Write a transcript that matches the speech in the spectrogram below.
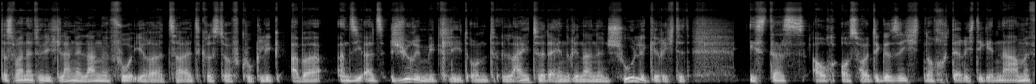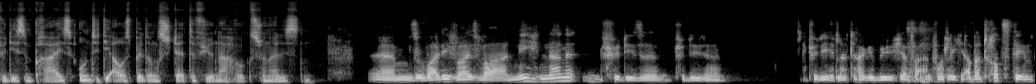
Das war natürlich lange, lange vor Ihrer Zeit, Christoph Kucklick, aber an Sie als Jurymitglied und Leiter der Henry Schule gerichtet. Ist das auch aus heutiger Sicht noch der richtige Name für diesen Preis und die Ausbildungsstätte für Nachwuchsjournalisten? Ähm, soweit ich weiß, war nicht Nanne für diese, für diese für die Hitler-Tagebücher verantwortlich, aber trotzdem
